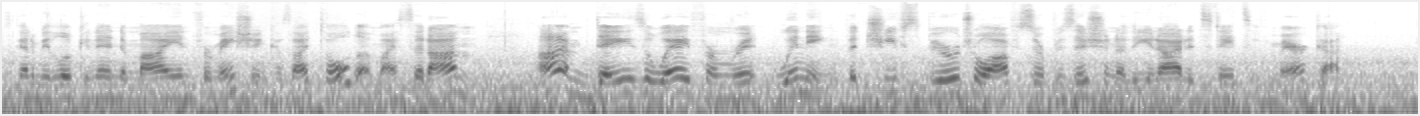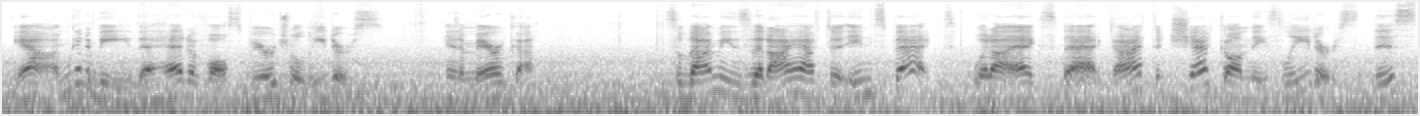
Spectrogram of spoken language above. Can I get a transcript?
is going to be looking into my information because I told them, I said, I'm, I'm days away from winning the chief spiritual officer position of the United States of America. Yeah, I'm going to be the head of all spiritual leaders in America. So that means that I have to inspect what I expect. I have to check on these leaders. This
